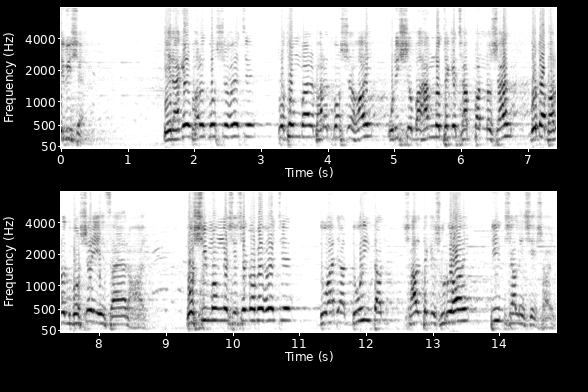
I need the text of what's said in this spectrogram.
রিভিশন। এর আগে ভারতবর্ষ হয়েছে, প্রথমবার ভারতবর্ষে হয় উনিশশো বাহান্ন থেকে ছাপ্পান্ন সাল, গোটা ভারতবর্ষে এসআইআর হয়। পশ্চিমবঙ্গে শেষে কবে হয়েছে? দু হাজার দুই সাল থেকে শুরু হয়, তিন সালে শেষ হয়।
